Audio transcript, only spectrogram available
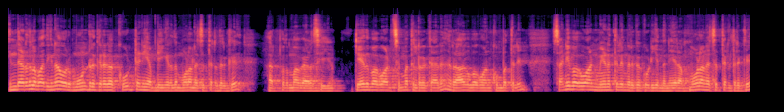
இந்த இடத்துல பார்த்தீங்கன்னா ஒரு மூன்று கிரக கூட்டணி அப்படிங்கிறது மூல நட்சத்திரத்திற்கு அற்புதமாக வேலை செய்யும். கேது பகவான் சிம்மத்தில் இருக்காரு ராகு பகவான் கும்பத்திலும் சனி பகவான் மீனத்திலும் இருக்கக்கூடிய இந்த நேரம் மூல நட்சத்திரத்திற்கு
